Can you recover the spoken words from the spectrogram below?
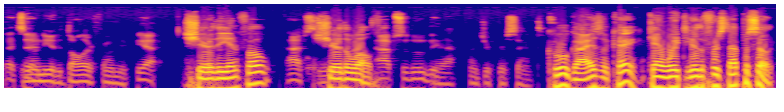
That's we it. don't need a dollar from you. Share the info, Absolutely. share the wealth. Absolutely. Yeah, hundred percent. Cool, guys. Okay. Can't wait to hear the first episode.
